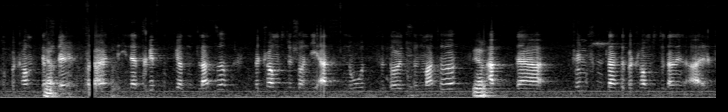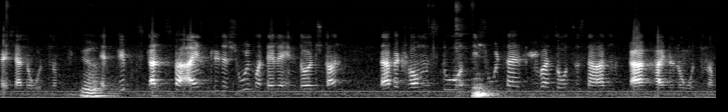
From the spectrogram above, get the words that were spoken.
Du bekommst ja, ja. in der dritten, vierten Klasse bekommst du schon die ersten Noten für Deutsch und Mathe. Ja. Ab der fünften Klasse bekommst du dann in allen Fächern Noten. Ja. Es gibt ganz vereinzelte Schulmodelle in Deutschland. Da bekommst du die Schulzeit über sozusagen gar keine Noten.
